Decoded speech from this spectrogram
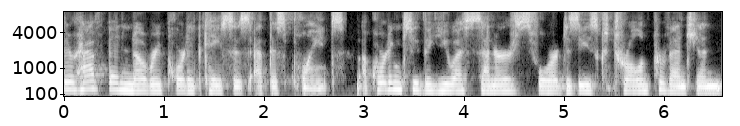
there have been no reported cases at this point. According to the U.S. Centers for Disease Control and Prevention,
